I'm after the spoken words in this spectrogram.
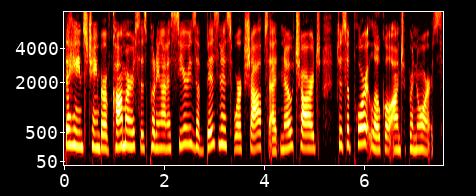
The Haines Chamber of Commerce is putting on a series of business workshops at no charge to support local entrepreneurs.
